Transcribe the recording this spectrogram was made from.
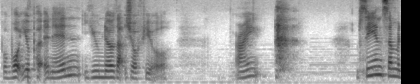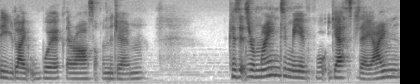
but what you're putting in you know that's your fuel right seeing somebody like work their ass off in the gym because it's reminding me of yesterday i'm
